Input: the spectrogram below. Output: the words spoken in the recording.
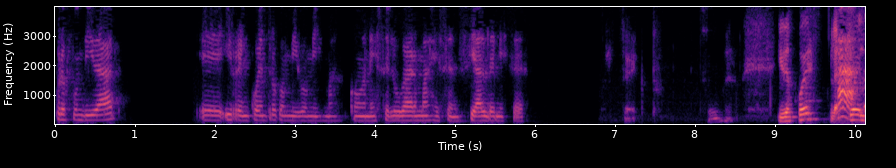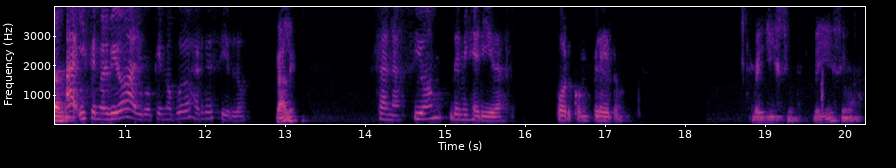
profundidad eh, y reencuentro conmigo misma, con ese lugar más esencial de mi ser. Perfecto. Súper. Y después, la ah, escuela. Ah, y se me olvidó algo que no puedo dejar de decirlo. Dale. Sanación de mis heridas por completo. Bellísimo, bellísimo.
